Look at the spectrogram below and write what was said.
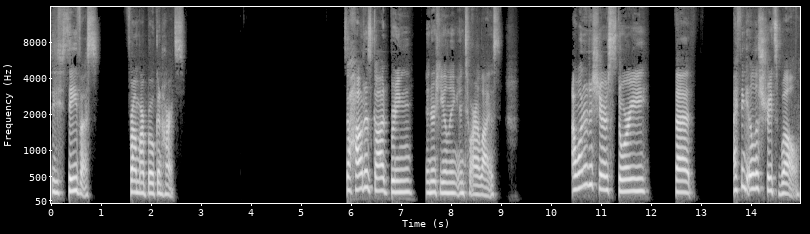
to save us from our broken hearts. So, how does God bring inner healing into our lives? I wanted to share a story that I think illustrates well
